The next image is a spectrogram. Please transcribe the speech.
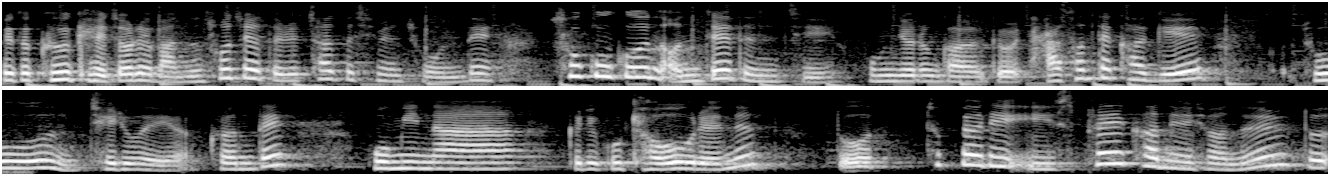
그래서 그 계절에 맞는 소재들을 찾으시면 좋은데 수국은 언제든지 봄, 여름, 가을, 겨울 다 선택하기에 좋은 재료예요. 그런데 봄이나 그리고 겨울에는 또 특별히 이 스프레이 카네이션을 또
